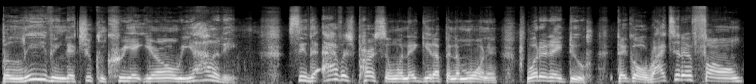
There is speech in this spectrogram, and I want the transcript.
believing that you can create your own reality. See, the average person, when they get up in the morning, what do they do? They go right to their phone,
